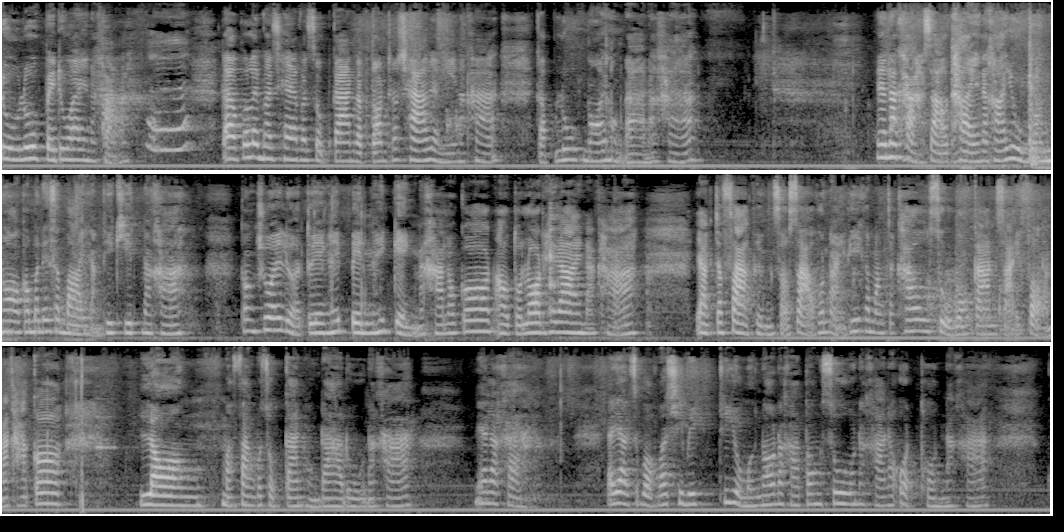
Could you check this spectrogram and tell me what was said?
ดูลูกไปด้วยนะคะ ดาวก็เลยมาแชร์ประสบการณ์แบบตอนเช้าๆอย่างนี้นะคะ กับลูกน้อยของดานะคะเนี่ยแหละค่ะสาวไทยนะคะ อยู่เมืองนอกก็ไม่ได้สบายอย่างที่คิดนะคะ ต้องช่วยเหลือตัวเองให้เป็นให้เก่งนะคะ แล้วก็เอาตัวรอดให้ได้นะคะ อยากจะฝากถึงสาวๆคนไหนที่กำลังจะเข้าสู่วงการสายฝอนะคะ ก็ลองมาฟังประสบการณ์ของดาดูนะคะเนี่ยแหละค่ะ และอยากจะบอกว่าชีวิตที่อยู่เมืองนอกนะคะ ต้องสู้นะคะ และอดทนนะคะ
